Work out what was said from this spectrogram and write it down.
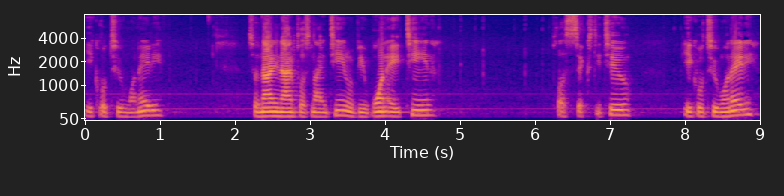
equal to 180. So 99 plus 19 would be 118 plus 62 equal to 180.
